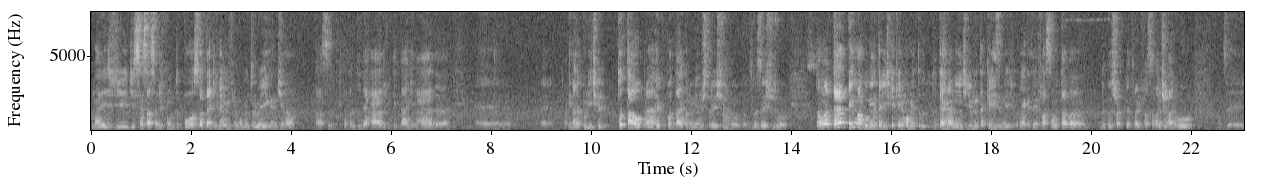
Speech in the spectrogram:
mas de, de sensação de fundo do poço até que vem, enfim, o momento Reagan de não, tá assim porque tá fazendo tudo errado, a gente tem que dar uma guinada, é, guinada política total para recuperar a economia nos trechos de novo, nos dois eixos de novo. Então até tem um argumento ali de que aquele momento internamente de muita crise mesmo, né? Quer dizer, a inflação estava, depois do choque do petróleo, a inflação lá uhum. disparou, dizer,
